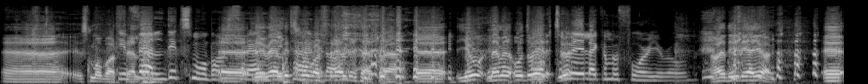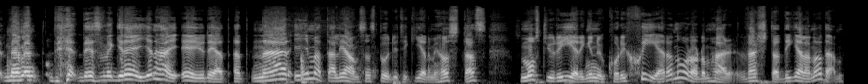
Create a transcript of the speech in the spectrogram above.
Det är småbarnsförälder. väldigt Eh, småbarnsföräldrarigt det är väldigt här idag. småbarnsföräldrarigt här tror jag. Eh, jo, nej men och då är Talk det... to Då, me like I'm a four year old. Ja, det är det jag gör. Eh, nej men det, det som är grejen här är ju det att, att när, i och med att Alliansens budget gick igenom i höstas, så måste ju regeringen nu korrigera några av de här värsta delarna av den.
